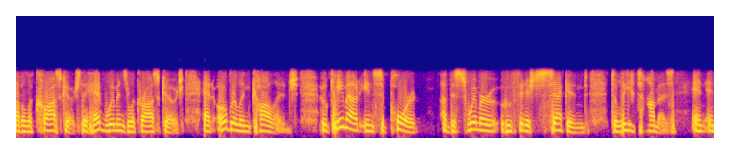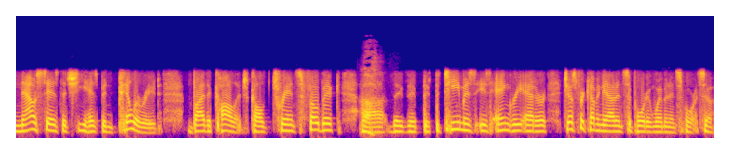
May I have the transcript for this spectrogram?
of a lacrosse coach, the head women's lacrosse coach at Oberlin College, who came out in support of the swimmer who finished second to Lia Thomas, and, and now says that she has been pilloried by the college, called transphobic. Oh. Uh, the, the, the team is, is angry at her just for coming out and supporting women in sports. So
